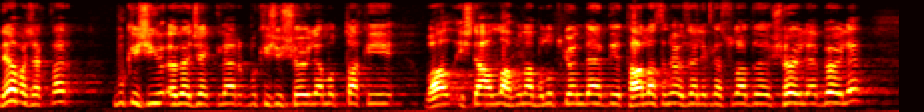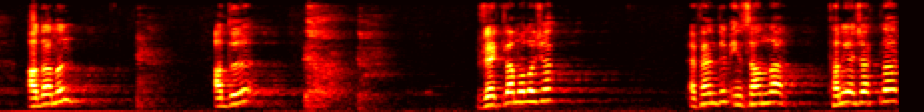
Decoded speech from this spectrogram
ne yapacaklar? Bu kişiyi övecekler, bu kişi şöyle muttaki, val işte Allah buna bulut gönderdi, tarlasını özellikle suladı, şöyle böyle. Adamın adı reklam olacak. Efendim insanlar tanıyacaklar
